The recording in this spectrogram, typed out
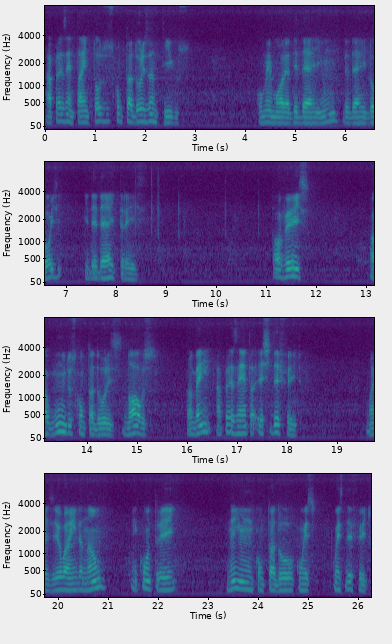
apresentar em todos os computadores antigos com memória DDR1, DDR2 e DDR3. Talvez alguns dos computadores novos também apresenta este defeito, mas eu ainda não encontrei nenhum computador com esse, com esse defeito.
